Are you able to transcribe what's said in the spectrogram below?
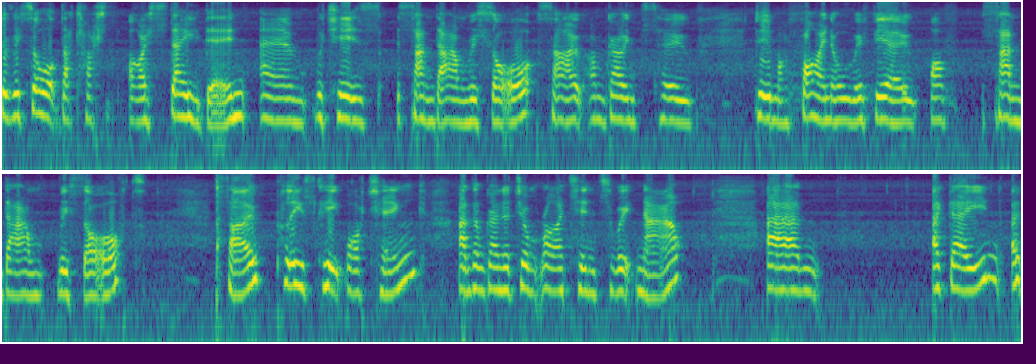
the resort that I, I stayed in um, which is Sandown Resort. So I'm going to do my final review of Sandown Resort. So please keep watching and I'm going to jump right into it now. Um, again uh,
